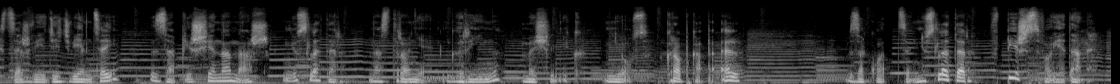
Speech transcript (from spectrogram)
Chcesz wiedzieć więcej? Zapisz się na nasz newsletter na stronie green-news.pl. W zakładce newsletter wpisz swoje dane.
